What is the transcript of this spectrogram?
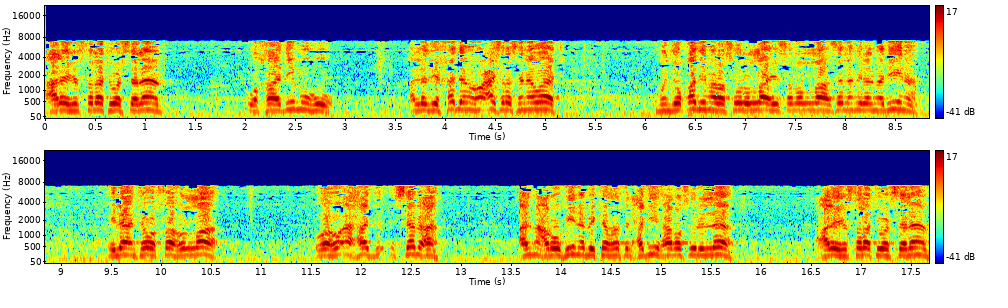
عليه الصلاة والسلام وخادمه الذي خدمه عشر سنوات منذ قدم رسول الله صلى الله عليه وسلم إلى المدينة إلى أن توفاه الله وهو أحد السبعة المعروفين بكثرة الحديث عن رسول الله عليه الصلاة والسلام.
